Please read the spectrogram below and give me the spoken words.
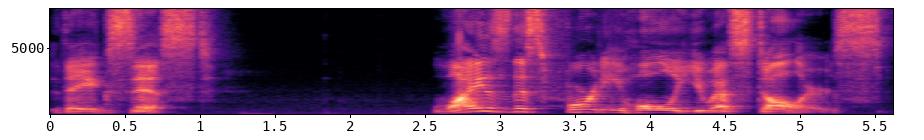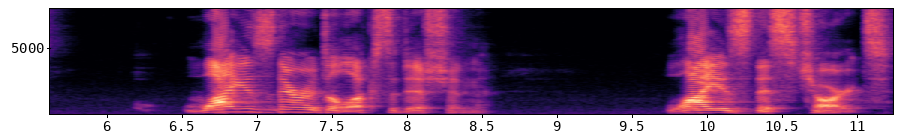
They exist. Why is this 40 whole US dollars? Why is there a deluxe edition? Why is this chart?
